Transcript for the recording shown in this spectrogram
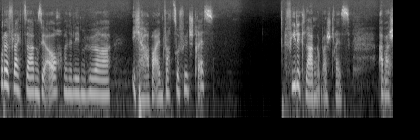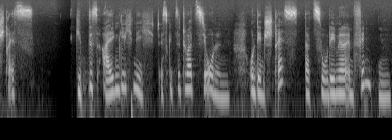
Oder vielleicht sagen Sie auch, meine lieben Hörer, ich habe einfach zu viel Stress. Viele klagen über Stress, aber Stress gibt es eigentlich nicht. Es gibt Situationen und den Stress dazu, den wir empfinden,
